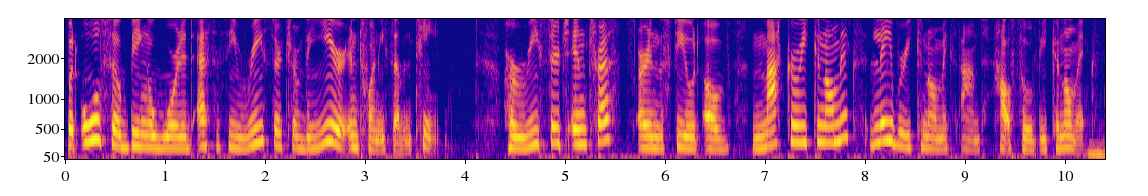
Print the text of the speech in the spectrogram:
but also being awarded SSE Researcher of the Year in 2017. Her research interests are in the field of macroeconomics, labor economics, and household economics.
